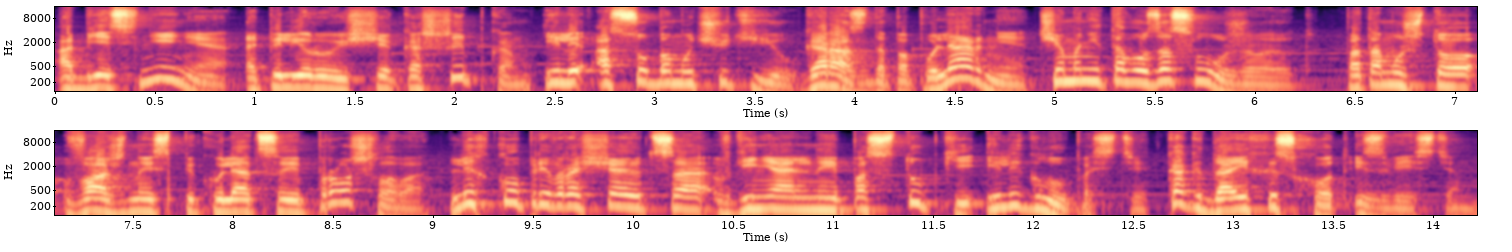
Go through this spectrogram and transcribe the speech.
Объяснения, апеллирующие к ошибкам или особому чутью, гораздо популярнее, чем они того заслуживают, потому что важные спекуляции прошлого легко превращаются в гениальные поступки или глупости, когда их исход известен.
